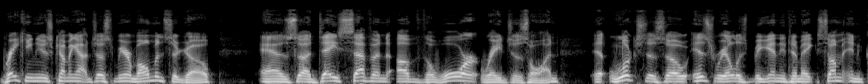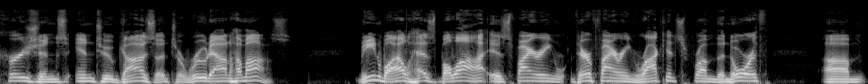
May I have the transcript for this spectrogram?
breaking news coming out just mere moments ago, as uh, day seven of the war rages on, it looks as though Israel is beginning to make some incursions into Gaza to root out Hamas. Meanwhile, Hezbollah is firing; they're firing rockets from the north um,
